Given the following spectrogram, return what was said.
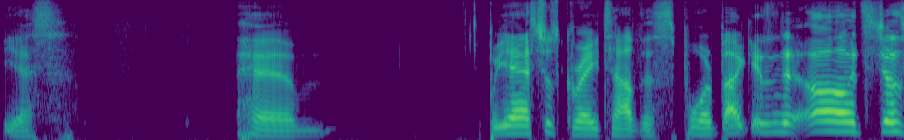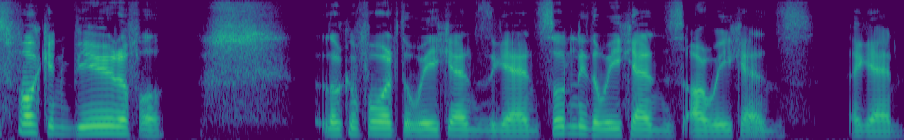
Yes. Um, but yeah, it's just great to have this sport back, isn't it? Oh, it's just fucking beautiful. Looking forward to the weekends again. Suddenly, the weekends are weekends again.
